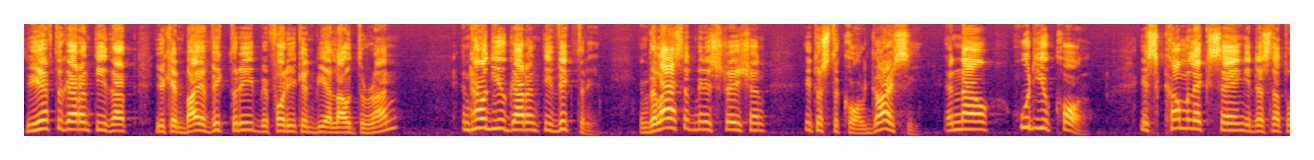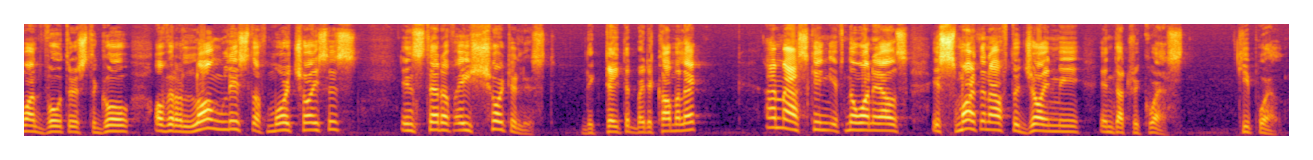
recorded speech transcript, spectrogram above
Do you have to guarantee that you can buy a victory before you can be allowed to run? And how do you guarantee victory? In the last administration, it was to call Garci. And now, who do you call? Is COMELEC saying it does not want voters to go over a long list of more choices instead of a shorter list dictated by the COMELEC? I'm asking if no one else is smart enough to join me in that request. Keep well.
